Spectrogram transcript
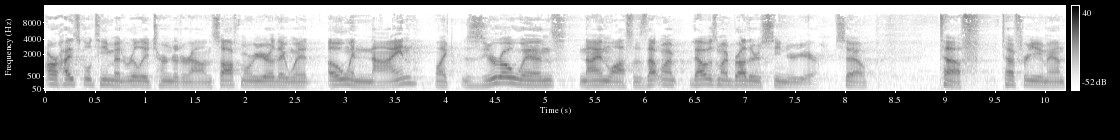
our high school team had really turned it around. Sophomore year, they went 0 and 9, like zero wins, nine losses. That, went, that was my brother's senior year. So tough, tough for you, man.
